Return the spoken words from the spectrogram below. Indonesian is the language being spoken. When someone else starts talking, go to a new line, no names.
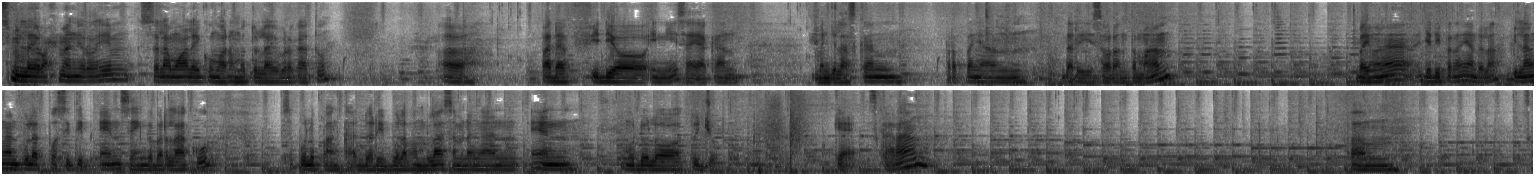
Bismillahirrahmanirrahim. Assalamualaikum warahmatullahi wabarakatuh. Uh, Pada video ini saya akan menjelaskan pertanyaan dari seorang teman. Bagaimana, jadi pertanyaan adalah Bilangan bulat positif N sehingga berlaku 10 pangkat 2018 sama dengan N modulo 7 Oke, sekarang um,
